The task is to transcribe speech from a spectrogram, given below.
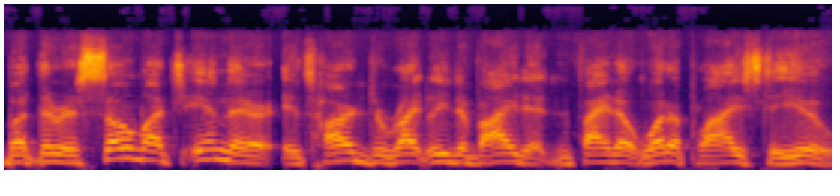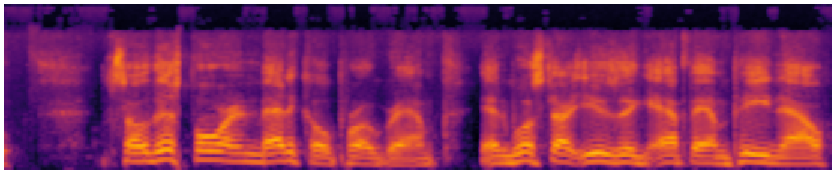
But there is so much in there, it's hard to rightly divide it and find out what applies to you. So, this foreign medical program, and we'll start using FMP now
